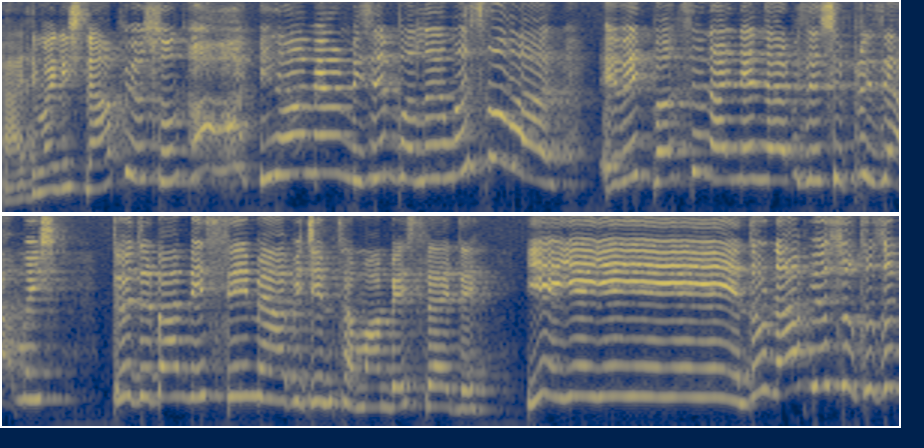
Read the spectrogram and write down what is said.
Geldim Aliş ne yapıyorsun? İnanmıyorum bizim balığımız mı var? Evet baksana annemler bize sürpriz yapmış. Dur dur ben besleyeyim abicim. Tamam besle hadi. Ye ye ye ye ye. ye. Dur ne yapıyorsun kızım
